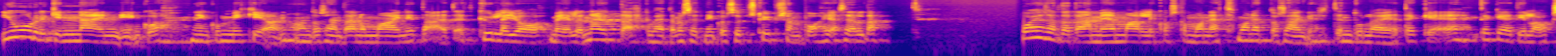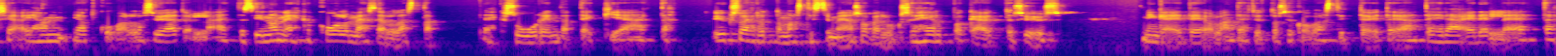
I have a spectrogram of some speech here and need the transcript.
juurikin näin, niin kuin, niin kuin Miki on, on tosiaan tainnut mainita, että, että kyllä joo, meille näyttää ehkä vähän tämmöiset niin subscription-pohjaiselta pohjaiselta tämä meidän malli, koska monet, monet tosiaankin sitten tulee ja tekee, tekee tilauksia ihan jatkuvalla syötöllä. Että siinä on ehkä kolme sellaista ehkä suurinta tekijää. Että yksi on ehdottomasti se meidän sovelluksen helppokäyttöisyys, minkä eteen ollaan tehty tosi kovasti töitä ja tehdään edelleen, että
